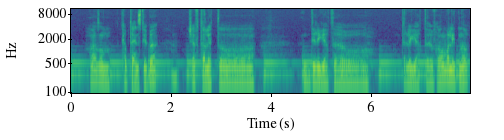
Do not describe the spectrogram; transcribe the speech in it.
Han var en sånn kapteinstype. Kjefta litt og dirigerte og delegerte fra han var liten av.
